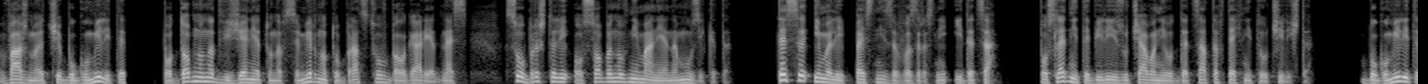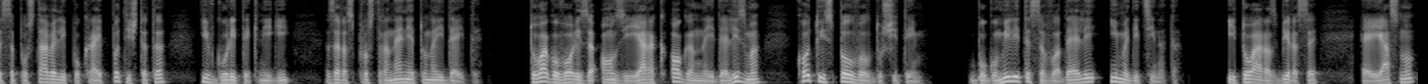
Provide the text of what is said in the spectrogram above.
Важно е, че богомилите, подобно на движението на Всемирното братство в България днес, са обръщали особено внимание на музиката. Те са имали песни за възрастни и деца. Последните били изучавани от децата в техните училища. Богомилите са поставяли по край пътищата и в горите книги за разпространението на идеите. Това говори за онзи ярък огън на идеализма, който изпълвал душите им. Богомилите са владеели и медицината. И това, разбира се, е ясно,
